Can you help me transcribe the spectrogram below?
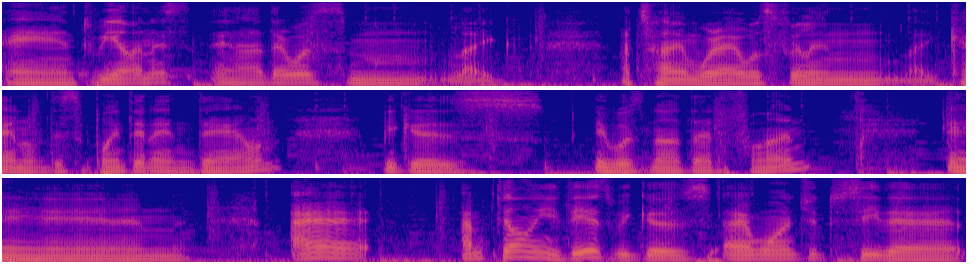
and to be honest, uh, there was mm, like a time where I was feeling like kind of disappointed and down because it was not that fun, and I I'm telling you this because I want you to see that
